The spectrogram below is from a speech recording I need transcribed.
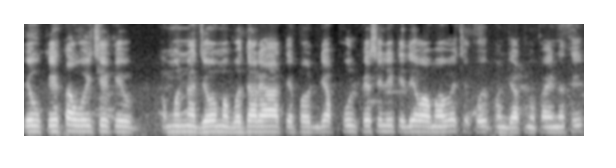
એવું કહેતા હોય છે કે અમરનાથ જવામાં વધારે આ તે પણ ત્યાં ફૂલ ફેસિલિટી દેવામાં આવે છે કોઈ પણ જાતનું કાંઈ નથી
